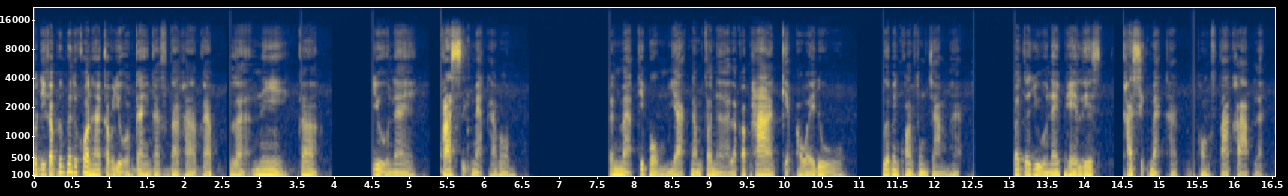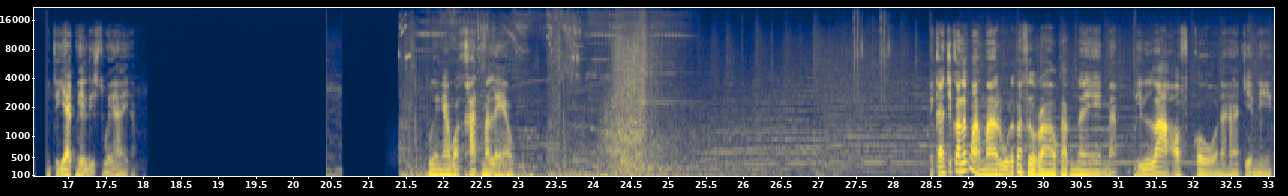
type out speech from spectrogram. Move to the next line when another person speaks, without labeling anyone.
สวัสดีครับเพื่อนๆทุกคนฮะกลับมาอยู่กับการแข่งขัน StarCraft ครับ และนี่ก็อยู่ใน Classic Match ครับผม เป็นแมตช์ที่ผมอยากนำเสนอแล้วก็ภาคเก็บเอาไว้ดู เพื่อเป็นความทรงจำฮะ ก็จะอยู่ใน Playlist Classic Match ครับ ของ StarCraft เลยผมจะแยก Playlist ไว้ให้ครับพูดง่ายว่าคัดมาแล้ว ในการเจอกันระหว่างมารุแล้วก็เซอราวครับ ในแมป Pillar of Go นะฮะ เกมนี้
